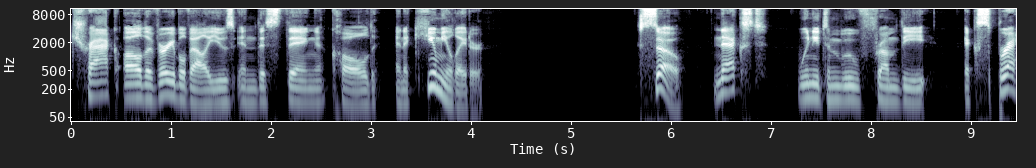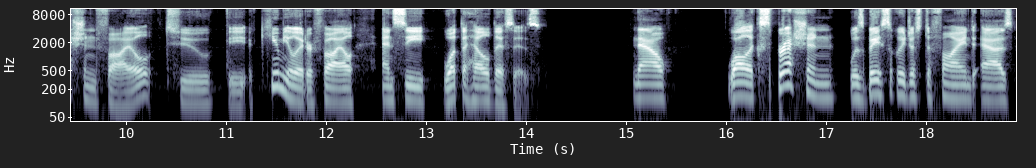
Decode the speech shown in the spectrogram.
track all the variable values in this thing called an accumulator. So, next, we need to move from the expression file to the accumulator file and see what the hell this is. Now, while expression was basically just defined as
